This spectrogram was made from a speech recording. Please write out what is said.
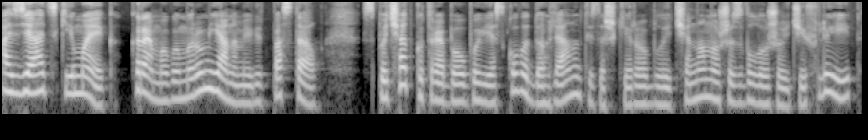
Азіатський мейк кремовими рум'янами від пастел. Спочатку треба обов'язково доглянути за шкірою обличчя, наношу зволожуючий флюїд,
